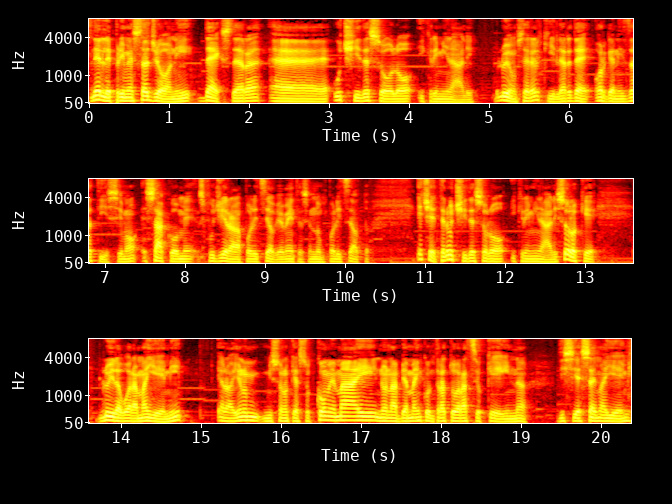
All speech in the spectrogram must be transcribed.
nelle prime stagioni Dexter eh, uccide solo i criminali lui è un serial killer ed è organizzatissimo e sa come sfuggire alla polizia, ovviamente essendo un poliziotto eccetera, uccide solo i criminali. Solo che lui lavora a Miami e allora io non, mi sono chiesto come mai non abbia mai incontrato Orazio Kane di CSI Miami.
